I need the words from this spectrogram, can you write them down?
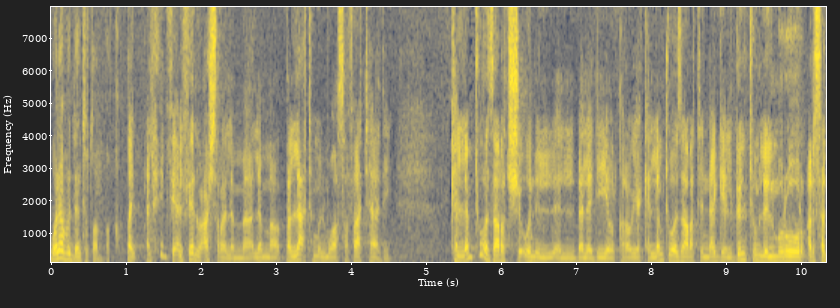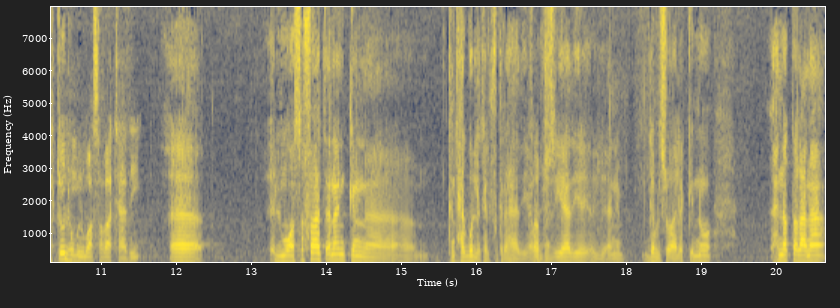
ولا بد أن تطبق. طيب الحين في 2010 لما لما طلعتم المواصفات هذه كلمتوا وزارة الشؤون ال- البلدية والقروية كلمتوا وزارة النقل قلتم للمرور أرسلتوا لهم المواصفات هذه؟ آه، المواصفات أنا يمكن آه، كنت حقول لك الفكرة هذه أو. الجزئية هذه يعني قبل سؤالك إنه إحنا طلعنا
